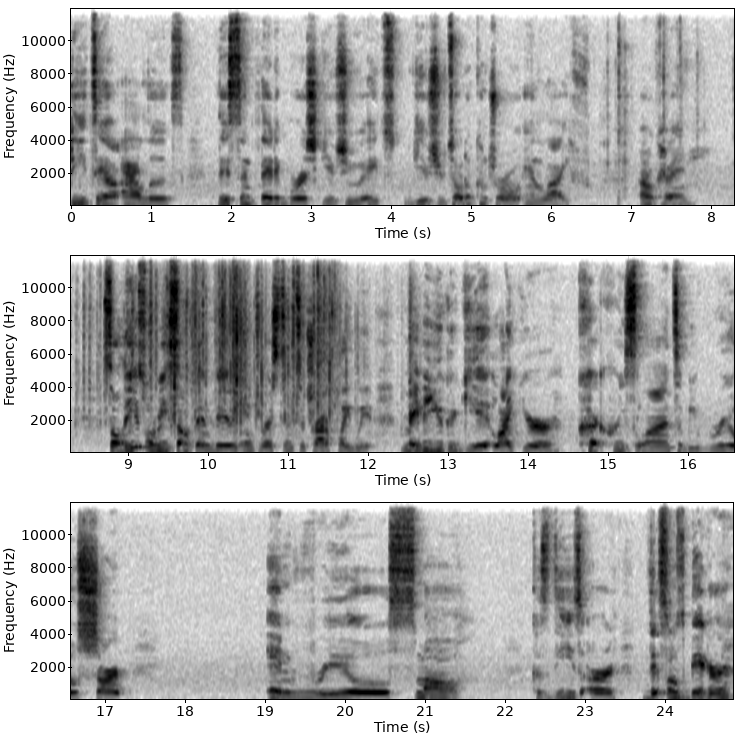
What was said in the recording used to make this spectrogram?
detail eye looks this synthetic brush gives you a gives you total control in life. Okay. So these will be something very interesting to try to play with. Maybe you could get like your cut crease line to be real sharp and real small. Because these are this one's bigger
